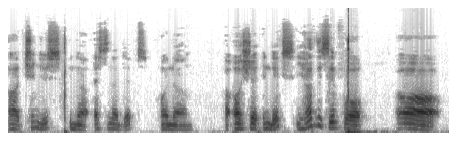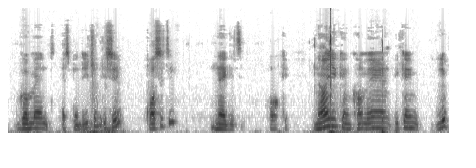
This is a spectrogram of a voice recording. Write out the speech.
uh, changes in uh, external debt on um, uh, share index. You have the same for uh, government expenditure. You see, positive, negative. Okay. Now you can come in. You can look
